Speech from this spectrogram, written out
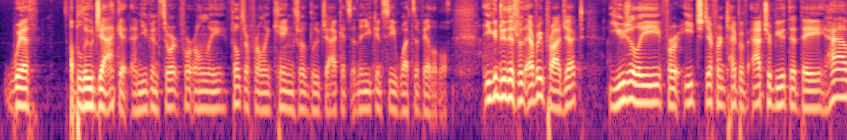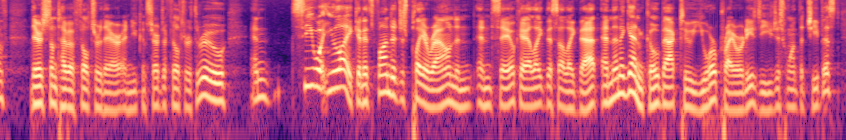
with a blue jacket and you can sort for only filter for only kings with blue jackets and then you can see what's available you can do this with every project usually for each different type of attribute that they have there's some type of filter there and you can start to filter through and see what you like. And it's fun to just play around and, and say okay i like this i like that. And then again go back to your priorities. Do you just want the cheapest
